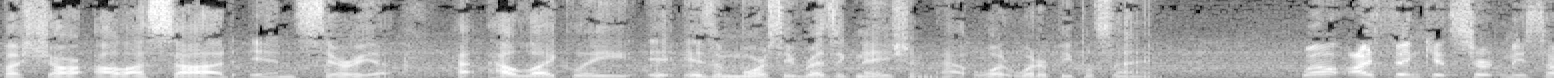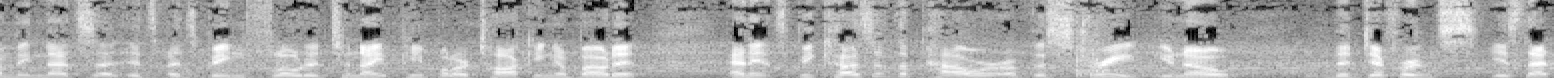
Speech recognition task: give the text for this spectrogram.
Bashar al Assad in Syria. How likely is a Morsi resignation? What, what are people saying? Well, I think it's certainly something that's uh, it's, it's being floated tonight. People are talking about it, and it's because of the power of the street. You know, the difference is that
